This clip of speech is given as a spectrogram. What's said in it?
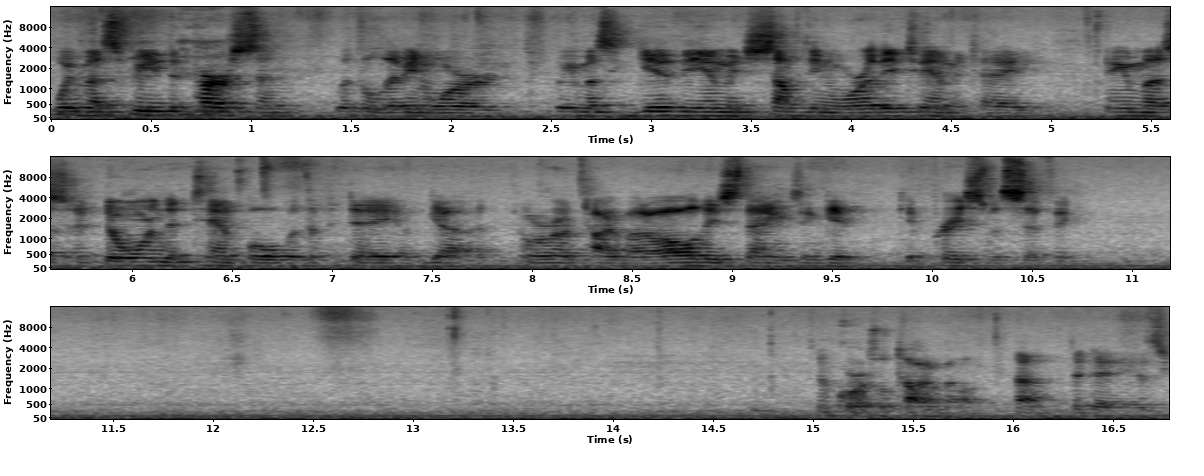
we must feed the person with the living word. We must give the image something worthy to imitate. And we must adorn the temple with the day of God. And we're going to talk about all these things and get, get pretty specific. Of course, we'll talk about uh, the day as,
